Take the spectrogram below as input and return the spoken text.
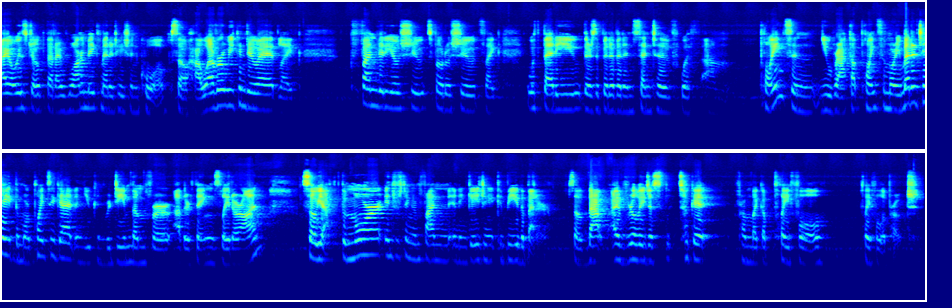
i always joke that i want to make meditation cool. So however we can do it like fun video shoots photo shoots like with betty there's a bit of an incentive with um, points and you rack up points the more you meditate the more points you get and you can redeem them for other things later on. So yeah the more interesting and fun and engaging it can be the better. So that i really just took it from like a playful playful approach.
